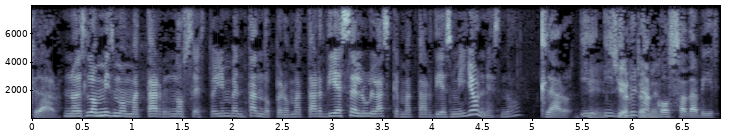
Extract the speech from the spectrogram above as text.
Claro. No es lo mismo matar, no sé, estoy inventando, pero matar 10 células que matar 10 millones, ¿no? Claro. Y, y dime una cosa, David.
